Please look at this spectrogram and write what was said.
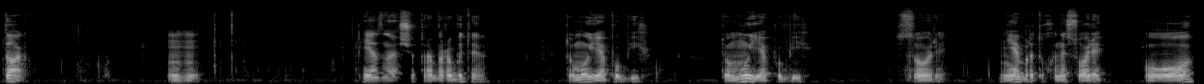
Так. Угу. Я знаю, що треба робити. Тому я побіг. Тому я побіг. Сорі. Ні, братуха, не сорі. О.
